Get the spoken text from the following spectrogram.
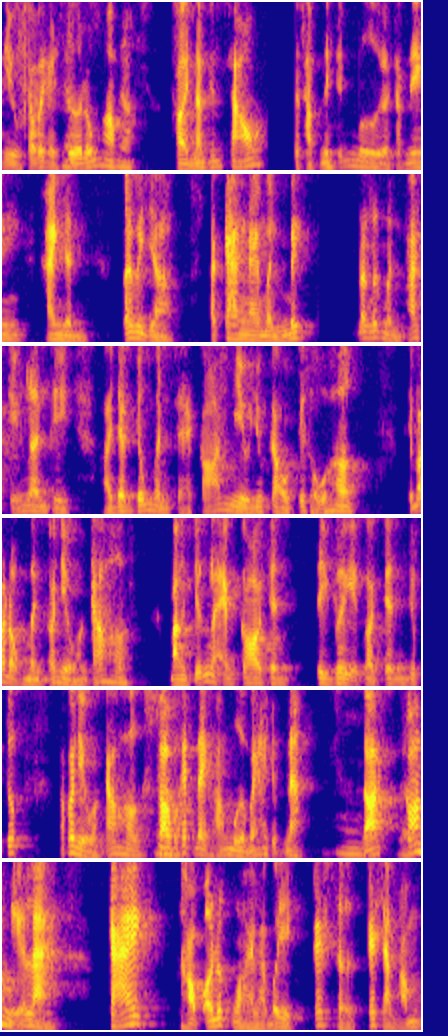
nhiều so với ngày dạ. xưa đúng không yeah. Dạ. thời năm 96 từ thập niên 90 rồi thập niên 2000 tới bây giờ là càng ngày mình biết đất nước mình phát triển lên thì dân chúng mình sẽ có nhiều nhu cầu tiêu thụ hơn thì bắt đầu mình có nhiều quảng cáo hơn bằng chứng là em coi trên TV em coi trên YouTube nó có nhiều quảng cáo hơn so với ừ. cách đây khoảng mười mấy hai chục năm ừ. đó dạ. có nghĩa là cái học ở nước ngoài là bởi vì cái sự cái sản phẩm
